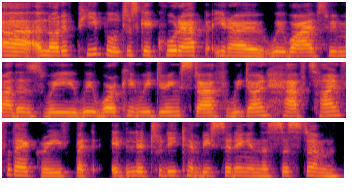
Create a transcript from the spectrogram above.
uh, a lot of people just get caught up you know we wives we mothers we we working we're doing stuff. We don't have time for that grief but it literally can be sitting in the system.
